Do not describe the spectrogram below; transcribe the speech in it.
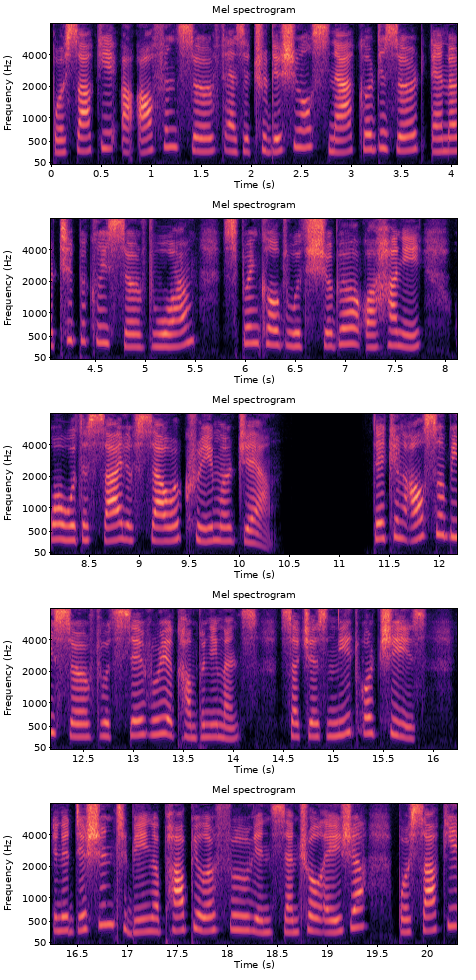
Borsaki are often served as a traditional snack or dessert and are typically served warm, sprinkled with sugar or honey, or with a side of sour cream or jam. They can also be served with savory accompaniments, such as meat or cheese. In addition to being a popular food in Central Asia, borsaki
